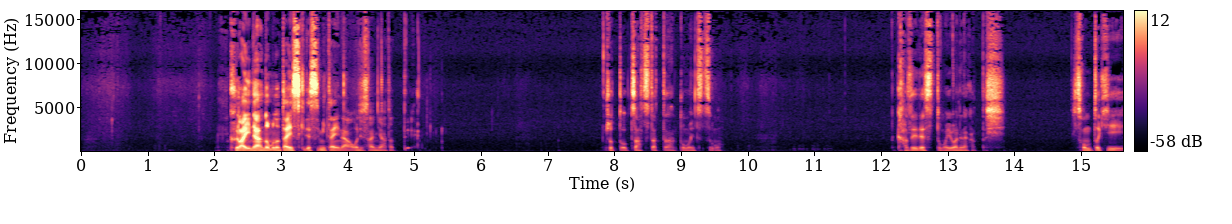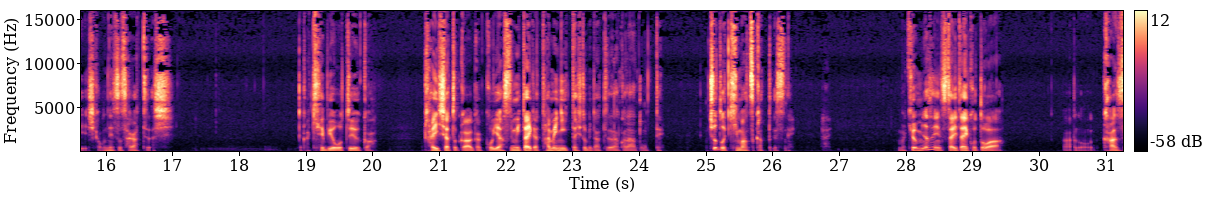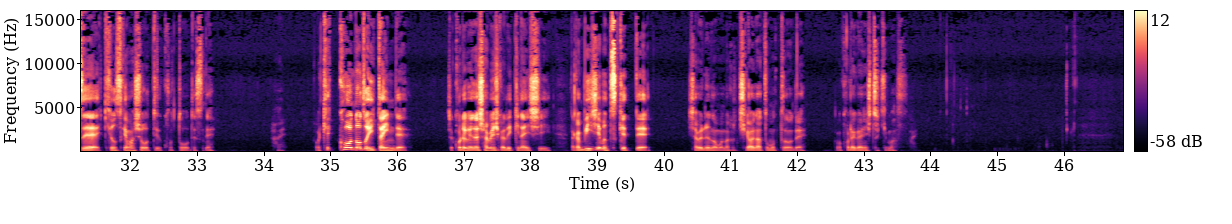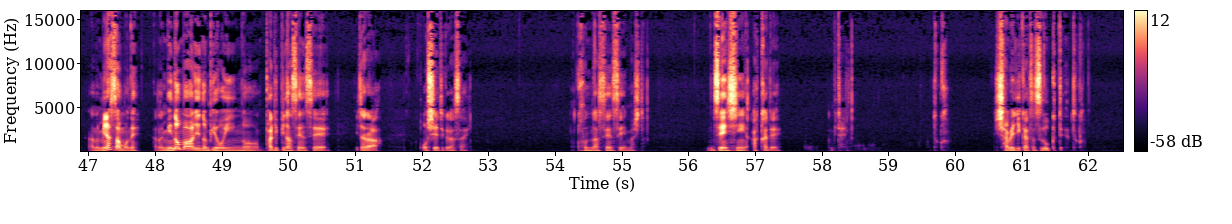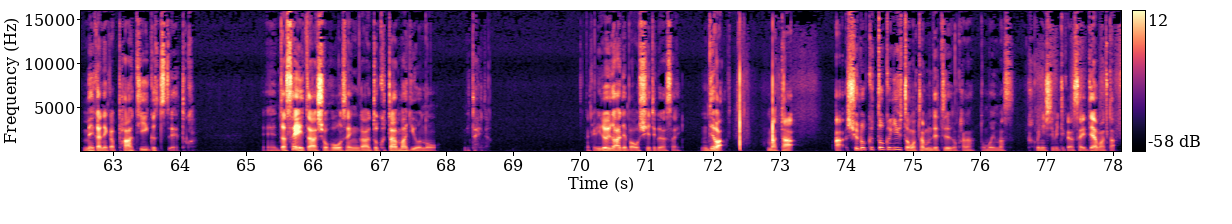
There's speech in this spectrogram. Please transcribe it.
クライナー飲むの大好きですみたいなおじさんに当たって、ちょっと雑だったなと思いつつも、風邪ですとも言われなかったし、その時、しかも熱下がってたし、なんか仮病というか、会社とか学校休みたいがために行った人になってたのかなと思って、ちょっと気まずかったですね。はいまあ、今日皆さんに伝えたいことは、あの、風邪気をつけましょうということですね。はい。結構喉痛いんで、じゃこれぐらいの喋りしかできないし、なんか BGM つけて喋るのもなんか違うなと思ったので、これぐらいにしときます。はい、あの、皆さんもね、あの、身の回りの病院のパリピな先生いたら教えてください。こんな先生いました。全身赤で、みたいな。とか、喋り方すごくて、とか、メガネがパーティーグッズで、とか、えー、出された処方箋がドクターマリオの、みたいな。なんかいろいろあれば教えてください。では、また。あ、収録トークギフトも多分出てるのかなと思います。確認してみてください。ではまた。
